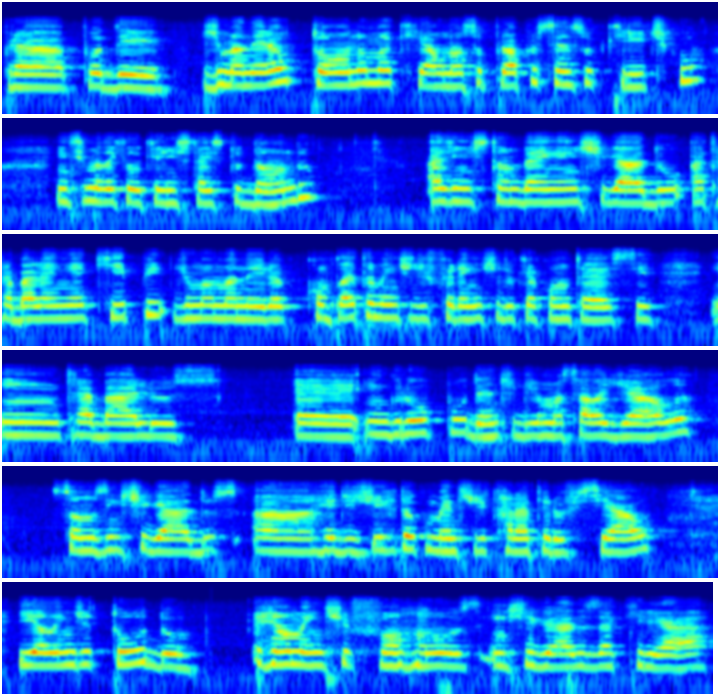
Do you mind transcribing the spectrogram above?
para poder, de maneira autônoma, criar o nosso próprio senso crítico em cima daquilo que a gente está estudando a gente também é instigado a trabalhar em equipe de uma maneira completamente diferente do que acontece em trabalhos é, em grupo dentro de uma sala de aula. Somos instigados a redigir documentos de caráter oficial e, além de tudo, realmente fomos instigados a criar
